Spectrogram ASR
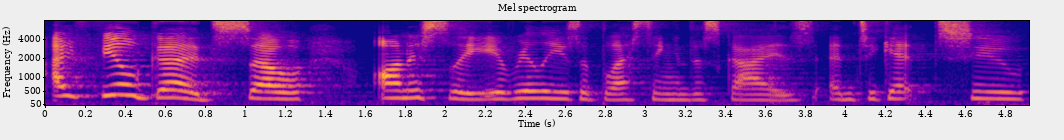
I feel good. So honestly, it really is a blessing in disguise. And to get to,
